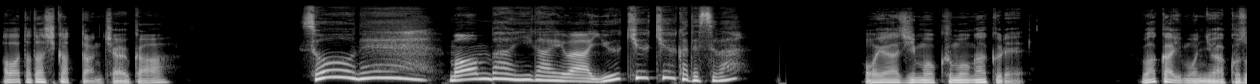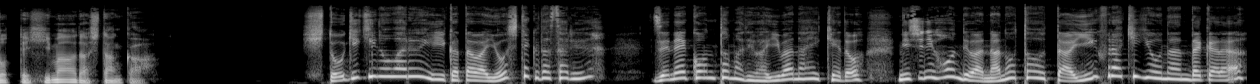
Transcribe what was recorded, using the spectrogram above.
慌ただしかったんちゃうか？そうね。門番以外は有給休暇ですわ。親父も雲隠れ。若いもんにはこぞって暇出したんか。人聞きの悪い言い方はよしてくださる？ゼネコンとまでは言わないけど、西日本では名の通ったインフラ企業なんだから、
